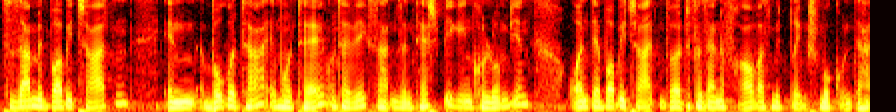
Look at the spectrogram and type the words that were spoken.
zusammen mit Bobby Charlton in Bogota im Hotel unterwegs, da hatten sie ein Testspiel gegen Kolumbien und der Bobby Charlton wollte für seine Frau was mitbringen, Schmuck. Und da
